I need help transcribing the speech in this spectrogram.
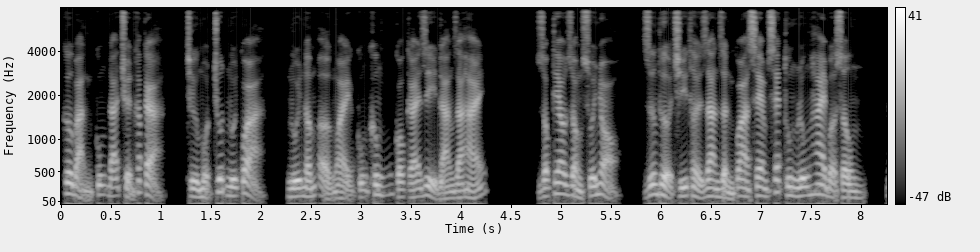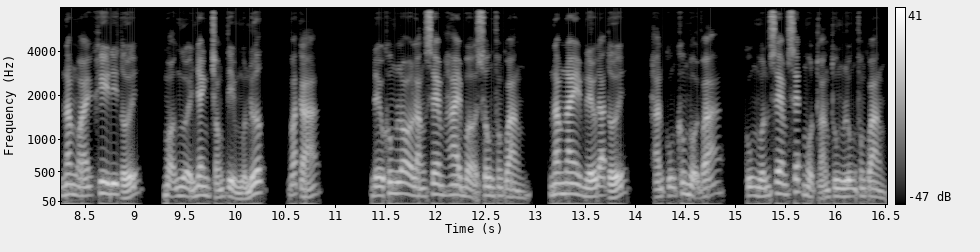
cơ bản cũng đã chuyển khắp cả, trừ một chút núi quả, núi nấm ở ngoài cũng không có cái gì đáng giá hái. Dọc theo dòng suối nhỏ dương thừa chí thời gian dần qua xem xét thung lũng hai bờ sông, năm ngoái khi đi tới, mọi người nhanh chóng tìm nguồn nước, bắt cá. Đều không lo lắng xem hai bờ sông phong quang, năm nay nếu đã tới, hắn cũng không vội vã, cũng muốn xem xét một thoáng thung lũng phong quang.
